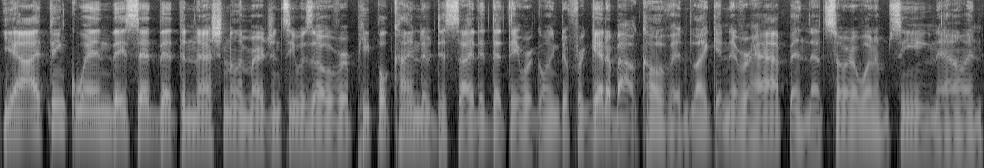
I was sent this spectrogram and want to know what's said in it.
Yeah, I think when they said that the national emergency was over, people kind of decided that they were going to forget about COVID, like it never happened. That's sort of what I'm seeing now, and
